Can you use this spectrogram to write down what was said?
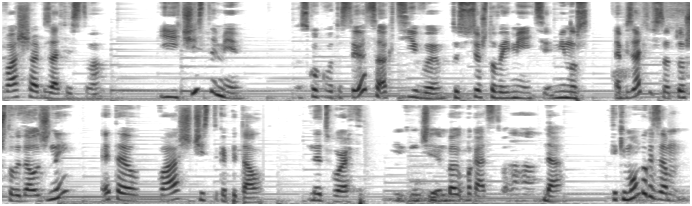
ваше обязательство. И чистыми, сколько вот остается активы, то есть все, что вы имеете, минус обязательства, то, что вы должны, это ваш чистый капитал net worth, богатство. Ага. Да. Таким образом,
